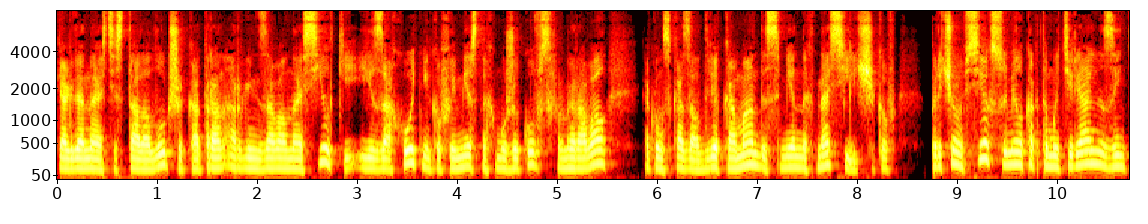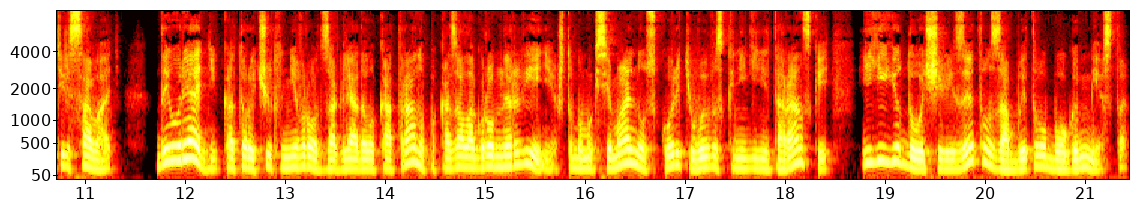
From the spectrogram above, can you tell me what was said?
Когда Насте стало лучше, Катран организовал носилки и из охотников и местных мужиков сформировал, как он сказал, две команды сменных носильщиков, причем всех сумел как-то материально заинтересовать. Да и урядник, который чуть ли не в рот заглядывал Катрану, показал огромное рвение, чтобы максимально ускорить вывоз княгини Таранской и ее дочери из этого забытого богом места.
